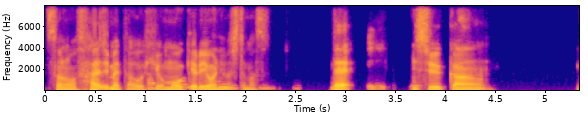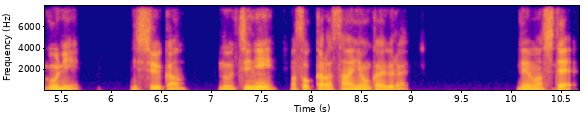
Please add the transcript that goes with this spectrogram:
その、初めて会う日を設けるようにはしてます。。で、いい。2週間後に、2週間のうちに、まあ、そっから3、4回ぐらい電話して、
